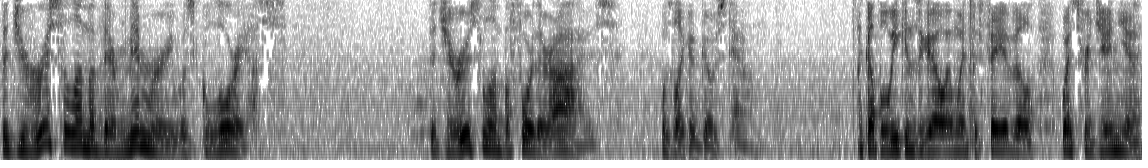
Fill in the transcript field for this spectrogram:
The Jerusalem of their memory was glorious. The Jerusalem before their eyes was like a ghost town a couple weekends ago, I went to Fayetteville, West Virginia,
